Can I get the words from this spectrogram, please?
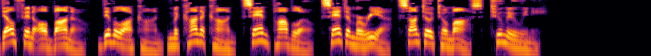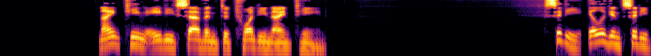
Delfin Albano, Divilacan, Maconacon, San Pablo, Santa Maria, Santo Tomas, Tumauini. 1987 to 2019 City, Ilagan City.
